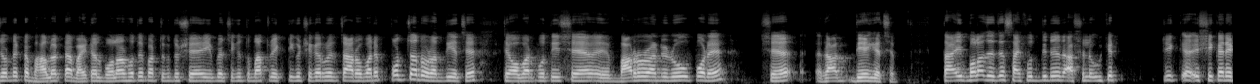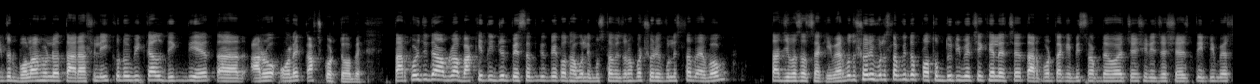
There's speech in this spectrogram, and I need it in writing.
জন্য একটা ভালো একটা ভাইটাল বলার হতে পারতো। কিন্তু সে এই ম্যাচে কিন্তু মাত্র একটি শিকার করেছে চার ওভারে পঞ্চান্ন রান দিয়েছে। সে ওভার প্রতি সে বারো রানেরও উপরে সে রান দিয়ে গেছে। তাই বলা যায় যে সাইফুদ্দিনের আসলে উইকেট শিকারী একজন বলার হলেও তার আসলে ইকোনমিক্যাল দিক দিয়ে তার আরও অনেক কাজ করতে হবে। তারপর যদি আমরা বাকি তিনজন নিয়ে কথা বলি, মুস্তাফিজুর রহমান, শরীফুল ইসলাম এবং তাজিম হাসান এর মধ্যে শরীফুল ইসলাম কিন্তু প্রথম দুটি ম্যাচে খেলেছে, তারপর তাকে বিশ্রাম দেওয়া হয়েছে সিরিজের শেষ তিনটি ম্যাচ,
